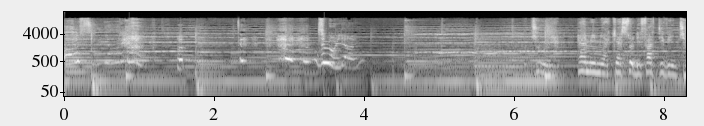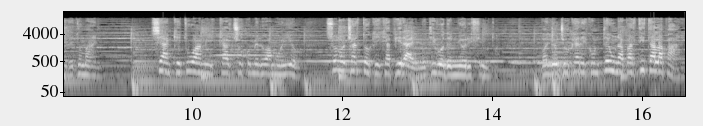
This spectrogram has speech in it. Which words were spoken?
Oh, signore! Julian! Julian, Amy mi ha chiesto di farti vincere domani. Se anche tu ami il calcio come lo amo io, sono certo che capirai il motivo del mio rifiuto. Voglio giocare con te una partita alla pari.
